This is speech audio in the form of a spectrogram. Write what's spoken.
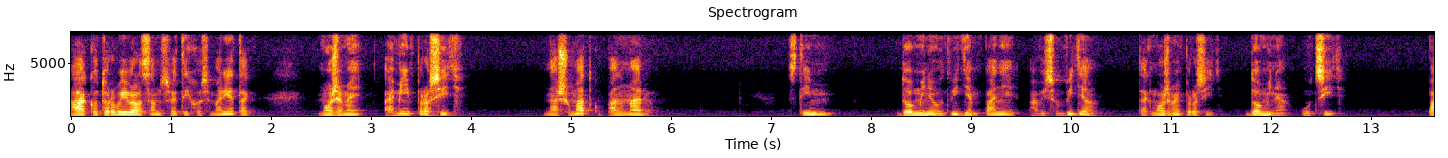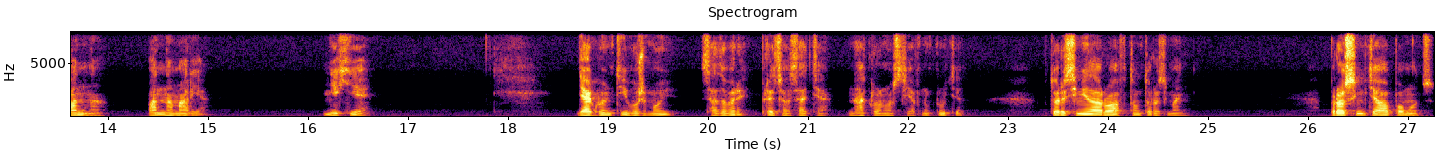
A ako to robíval sám svätý Jose Maria, tak môžeme aj my prosiť našu matku, Pánu Máriu, s tým dominou vidiem, Pane, aby som videl, tak môžeme prosiť Domina uciť. Panna, Panna Maria, nech je. Ďakujem Ti, Bože môj, za dobre predsavzatia, náklonosti a vnúknutia, ktoré si mi daroval v tomto rozmaní. Prosím ťa o pomoc,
